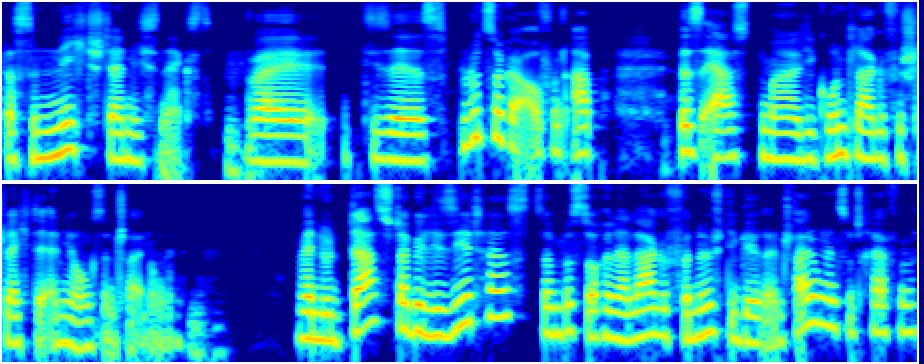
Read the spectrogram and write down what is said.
dass du nicht ständig snackst. Mhm. Weil dieses Blutzucker auf und ab ist erstmal die Grundlage für schlechte Ernährungsentscheidungen. Mhm. Wenn du das stabilisiert hast, dann bist du auch in der Lage, vernünftigere Entscheidungen zu treffen,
